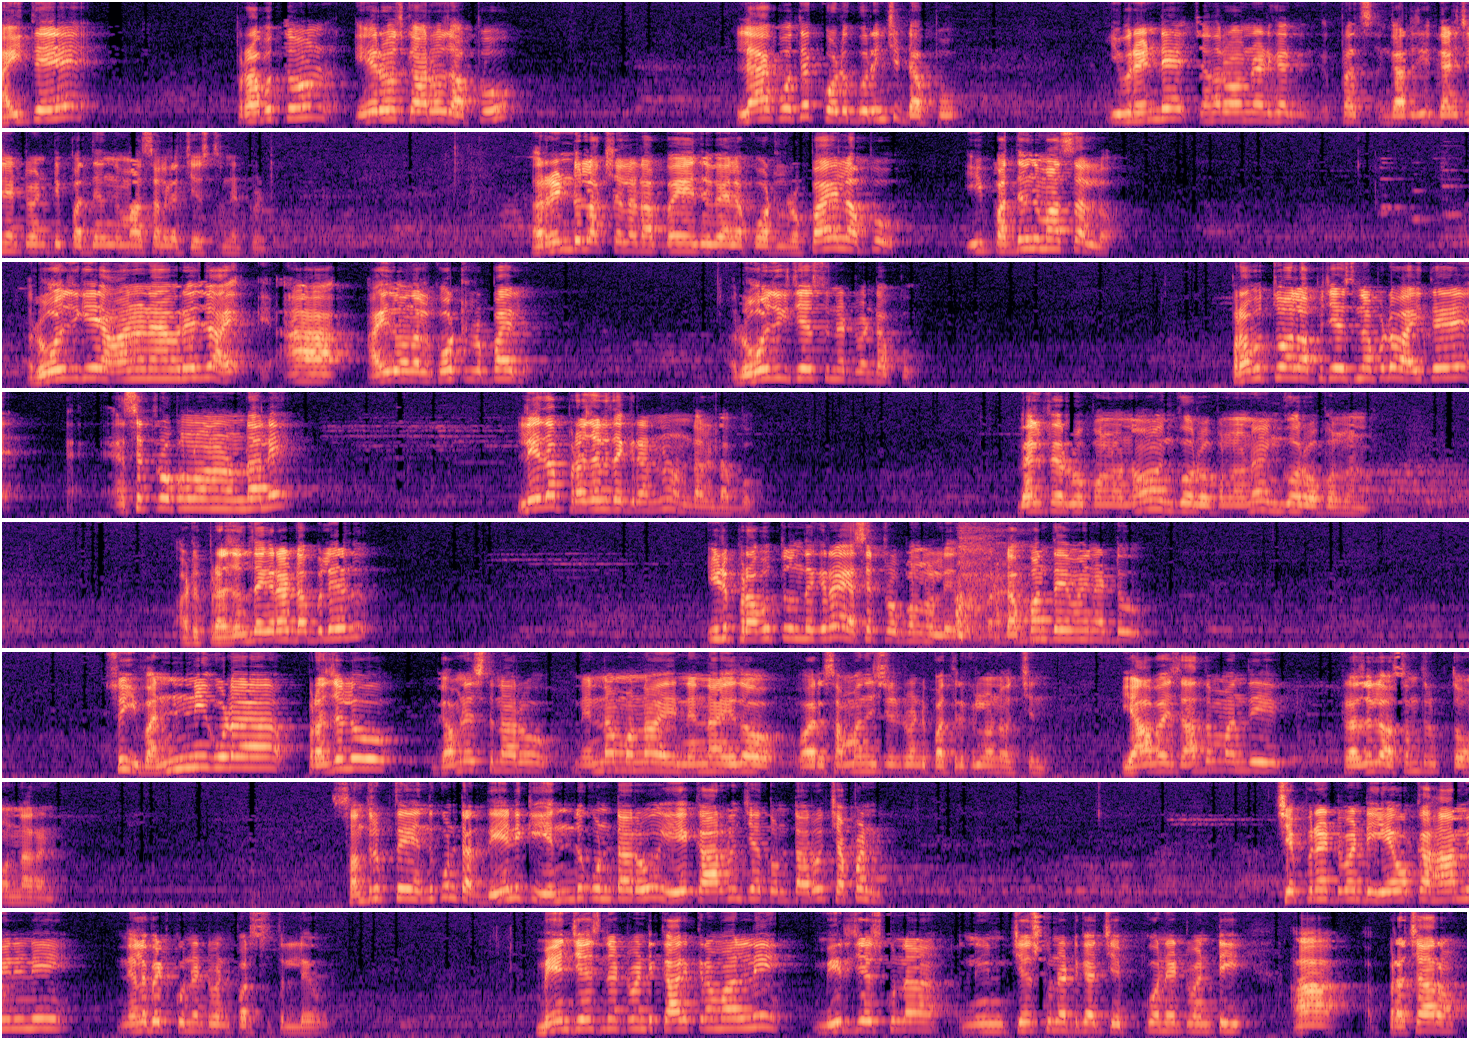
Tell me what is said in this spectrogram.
అయితే ప్రభుత్వం ఏ రోజుకి ఆ రోజు అప్పు? లేకపోతే కొడుకు గురించి డప్పు. ఇవి రెండే చంద్రబాబు నాయుడు గారు గడిచి- గడిచినటువంటి పద్దెనిమిది మాసాలుగా చేస్తున్నటువంటి. రెండు లక్షల డెబ్బై ఐదు వేల కోట్ల రూపాయల అప్పు ఈ పద్దెనిమిది మాసాల్లో. రోజుకి ఆన్ అండ్ యావరేజ్ ఐదు వందల కోట్ల రూపాయలు. రోజుకి చేస్తున్నటువంటి అప్పు. ప్రభుత్వాలు అప్పు చేసినప్పుడు అయితే అసెట్ రూపంలోనే ఉండాలి లేదా ప్రజల దగ్గర ఉండాలి డబ్బు. వెల్ఫేర్ రూపంలోనో ఇంకో రూపంలోనో ఇంకో రూపంలోనో. అటు ప్రజల దగ్గర డబ్బు లేదు ఇటు ప్రభుత్వం దగ్గర అసెట్ రూపంలో లేదు. మరి డబ్బు అంతా ఏమైనట్టు? సో ఇవన్నీ కూడా ప్రజలు గమనిస్తున్నారు. నిన్న మొన్న నిన్న ఏదో వారికి సంబంధించినటువంటి పత్రికలోనే వచ్చింది. యాభై శాతం మంది ప్రజలు అసంతృప్తితో ఉన్నారని. సంతృప్తి ఎందుకుంటారు? దేనికి ఎందుకుంటారు? ఏ కారణం చేత ఉంటారు? చెప్పండి. చెప్పినటువంటి ఏ ఒక్క హామీని నిలబెట్టుకున్నటువంటి పరిస్థితులు లేవు. మేము చేసినటువంటి కార్యక్రమాల్ని మీరు చేసుకున్న నేను చేసుకున్నట్టుగా చెప్పుకునేటువంటి ఆ ప్రచారం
